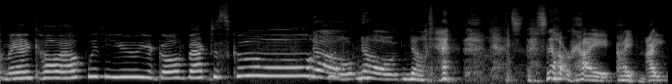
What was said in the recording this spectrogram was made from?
the man caught up with you. You're going back to school." no no no that, that's that's not right i i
